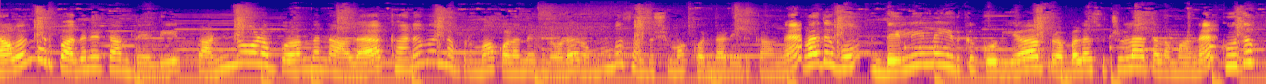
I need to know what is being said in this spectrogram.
நவம்பர் பதினெட்டாம் தேதி தன்னோட பிறந்த நாள கணவன் அப்புறமா குழந்தைகளோட ரொம்ப சந்தோஷமா கொண்டாடி இருக்காங்க. அதுவும் டெல்லியில இருக்கக்கூடிய பிரபல சுற்றுலா தலமான குதுப்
